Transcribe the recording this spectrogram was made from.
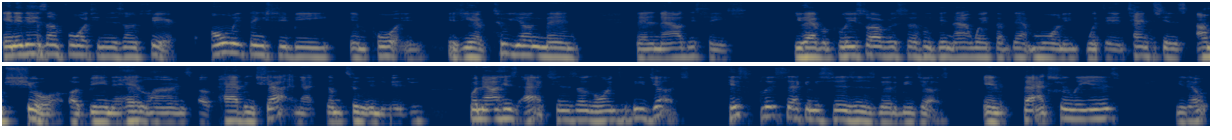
And it is unfortunate, it is unfair. The only thing should be important is you have two young men that are now deceased. You have a police officer who did not wake up that morning with the intentions, I'm sure, of being the headlines of having shot at them two individuals. But now his actions are going to be judged. His split second decision is going to be judged. And factually is, you know,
